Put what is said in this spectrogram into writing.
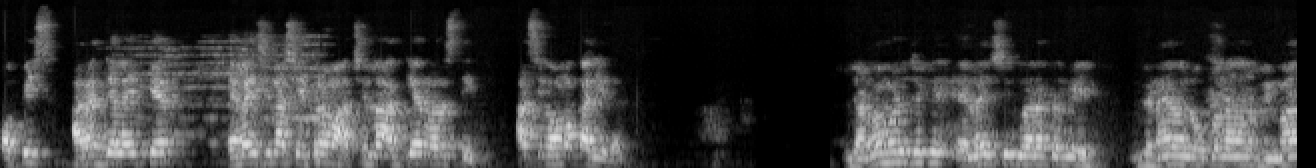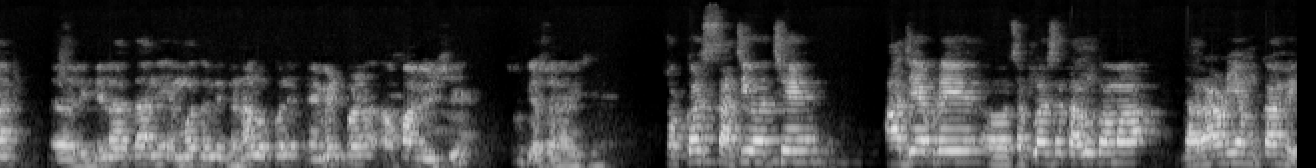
office Aaradhya life care LIC ના ક્ષેત્રમાં છેલ્લા અગિયાર વર્ષથી આ સેવામાં કાર્યરત. જાણવા મળ્યું છે કે એલઆઈસી દ્વારા તમે ઘણા એવા લોકોના વીમા લીધેલા હતા અને એમાં તમે ઘણા લોકોને પેમેન્ટ પણ અપાવ્યું છે. શું કહેશો એના વિશે? ચોક્કસ સાચી વાત છે. આજે આપણે અ, તાલુકામાં ધારાવણીયા મુકામે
